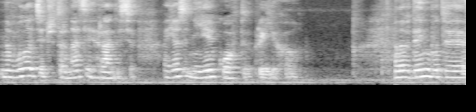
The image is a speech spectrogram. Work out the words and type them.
На вулиці 14 градусів. А я з однією кофтою приїхала. Але в день буде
